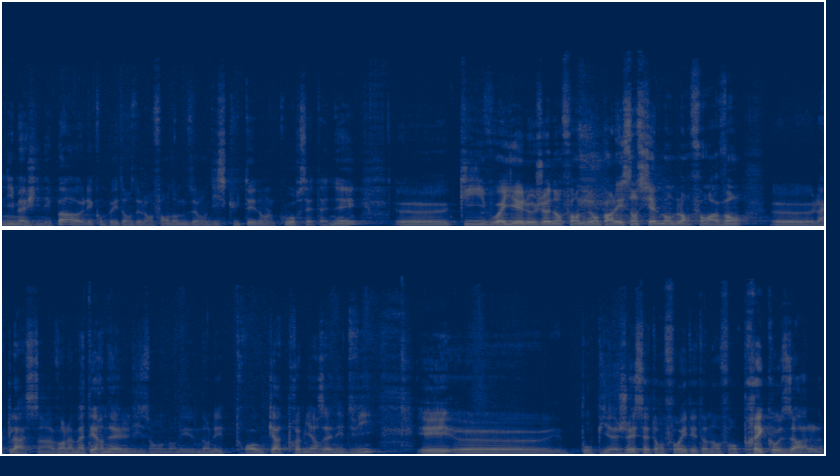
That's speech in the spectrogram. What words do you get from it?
n'imaginait pas les compétences de l'enfant dont nous allons discuter dans le cours cette année, qui voyait le jeune enfant, nous allons parler essentiellement de l'enfant avant la classe, hein, avant la maternelle, disons, dans les, trois ou quatre premières années de vie, et euh, pour Piaget, cet enfant était un enfant précausal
